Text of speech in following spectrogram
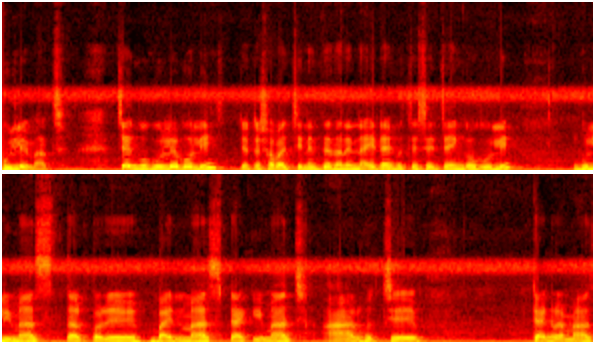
গুলে মাছ। চেঙ্গু গুলে বলি, যেটা সবাই চিনেন কে জানেন না, এটাই হচ্ছে সেই চেঙ্গু গুলি। গুলি মাছ, তারপরে বাইন মাছ, টাকি মাছ, আর হচ্ছে ট্যাংরা মাছ,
